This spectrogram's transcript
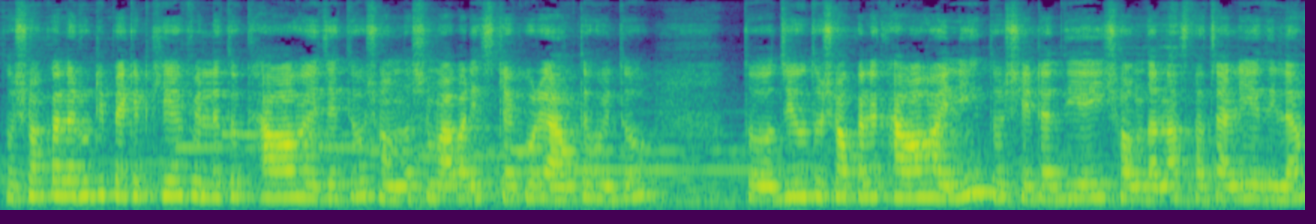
তো সকালে রুটি প্যাকেট খেয়ে ফেললে তো খাওয়া হয়ে যেত, সন্ধ্যার সময় আবার এক্সট্রা করে আনতে হইতো। তো যেহেতু সকালে খাওয়া হয়নি, তো সেটা দিয়েই সন্ধ্যা নাস্তা চালিয়ে দিলাম।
